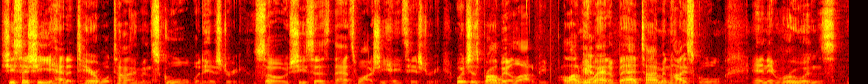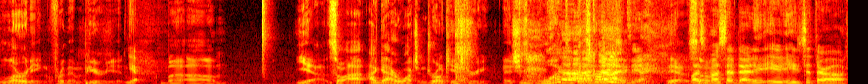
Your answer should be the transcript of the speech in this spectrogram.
she says she had a terrible time in school with history. So she says that's why she hates history, which is probably a lot of people. A lot of people Yeah. had a bad time in high school, and it ruins learning for them. Period. Yeah. But um, yeah. So I, I got her watching Drunk History, and she's like, "What? That's crazy." yeah. Yeah. My, so- my stepdad, he, he he'd sit there. Uh,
